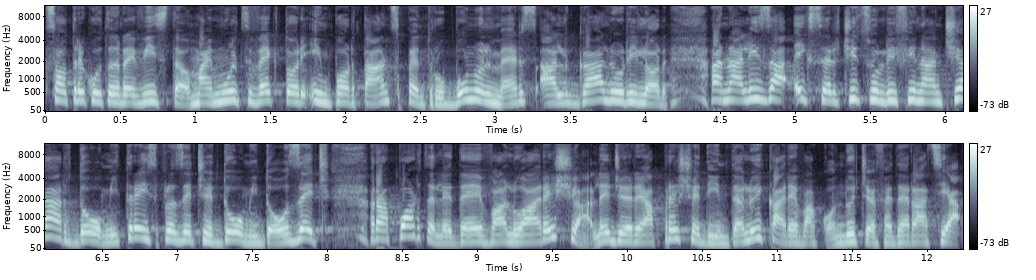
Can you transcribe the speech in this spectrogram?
S-au trecut în revistă mai mulți vectori importanți pentru bunul mers al galurilor, analiza exercițiului financiar 2013-2020, rapoartele de evaluare și alegerea președintelui care va conduce federația.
